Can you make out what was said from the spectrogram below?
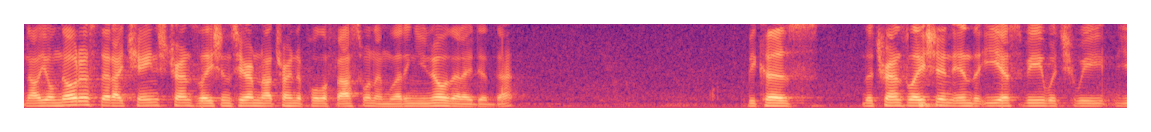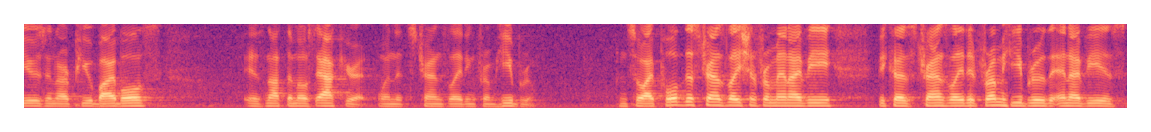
Now, you'll notice that I changed translations here. I'm not trying to pull a fast one, I'm letting you know that I did that. Because the translation in the ESV, which we use in our Pew Bibles, is not the most accurate when it's translating from Hebrew. And so I pulled this translation from NIV because translated from Hebrew, the NIV is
